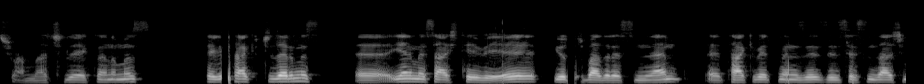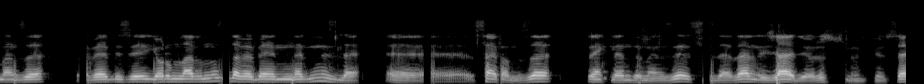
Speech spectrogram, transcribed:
şu anda açılıyor ekranımız. Sevgili takipçilerimiz e, Yeni Mesaj TV'yi YouTube adresinden e, takip etmenizi, zil sesini açmanızı ve bizi yorumlarınızla ve beğenilerinizle e, sayfamızı renklendirmenizi sizlerden rica ediyoruz mümkünse.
